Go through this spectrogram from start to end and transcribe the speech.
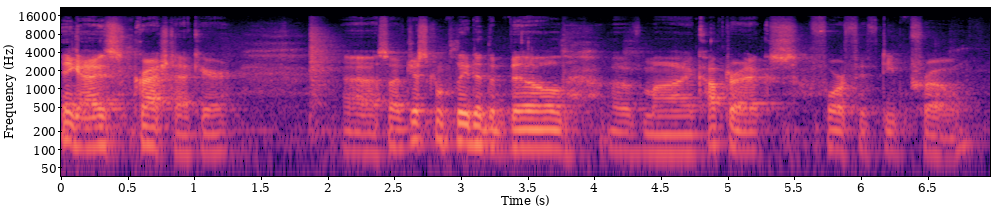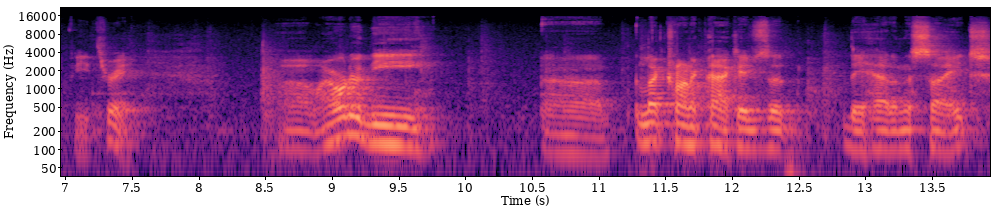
Hey guys, Crashtack here. Uh, so I've just completed the build of my Copter X 450 Pro V3. Um, I ordered the uh, electronic package that they had on the site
